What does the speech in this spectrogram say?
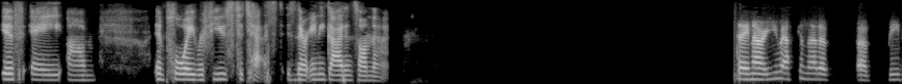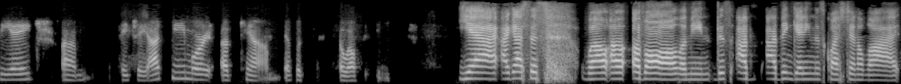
if a um, employee refused to test, is there any guidance on that? Dana, are you asking that of, of VDH, um, HAI team, or of CAM? It was OLC. Yeah, I guess this, well, uh, of all, I mean, this, I've, I've been getting this question a lot,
